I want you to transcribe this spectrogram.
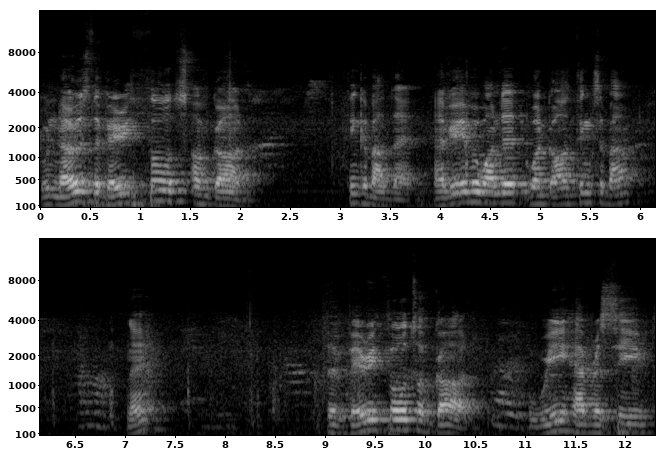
who knows the very thoughts of God. Think about that. Have you ever wondered what God thinks about? No? The very thoughts of God. We have received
